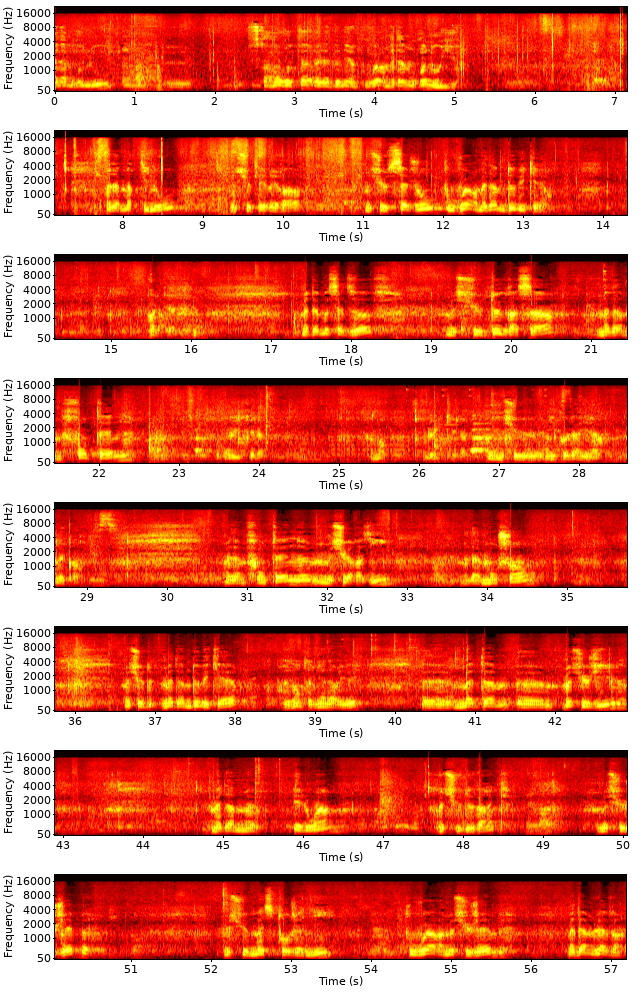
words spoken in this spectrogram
Madame Renou euh, sera en retard. Elle a donné un pouvoir à Madame Renouille. Madame Martineau, Monsieur Pereira, Monsieur Sajot, pouvoir à Madame De Becker. Voilà. Madame Ossadzov, Monsieur De Grassa, Madame Fontaine. Loïc est là. Comment? Loïc est là. Monsieur Nicolas est là. D'accord. Madame Fontaine, Monsieur Arasi, Madame Monchamp, Monsieur de- Madame De Becker, présente, elle vient d'arriver, Euh, Madame, euh, Monsieur Gilles, Madame Éloin, Monsieur Devinck, Monsieur Jeb, Monsieur Mastrojani, pouvoir à Monsieur Jeb, Madame Lavin.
